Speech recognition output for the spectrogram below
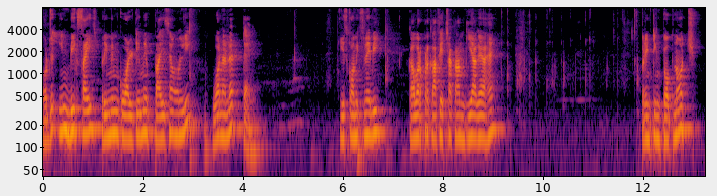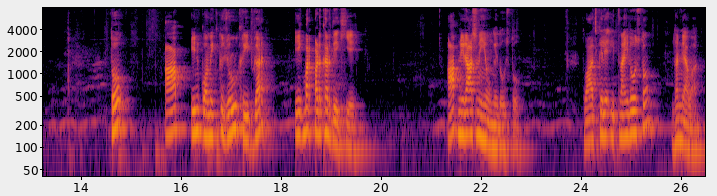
और जो in big size premium quality में प्राइस है ओनली वन हंड्रेड टेन इस कॉमिक्स में भी कवर पर काफ़ी अच्छा काम किया गया है। प्रिंटिंग टॉप नॉच तो आप इन कॉमिक्स को ज़रूर खरीद कर एक बार पढ़कर देखिए। आप निराश नहीं होंगे दोस्तों। तो आज के लिए इतना ही दोस्तों। धन्यवाद।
